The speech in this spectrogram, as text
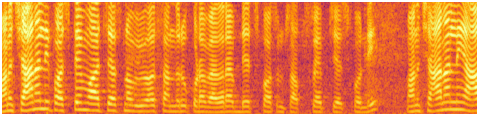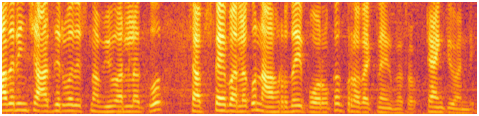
మన ఛానల్ని ఫస్ట్ టైం వాచ్ చేస్తున్న వ్యూవర్స్ అందరూ కూడా వెదర్ అప్డేట్స్ కోసం సబ్స్క్రైబ్ చేసుకోండి. మన ఛానల్ని ఆదరించి ఆశీర్వదిస్తున్న వ్యూవర్లకు సబ్స్క్రైబర్లకు నా హృదయపూర్వక కృతజ్ఞతలు. థ్యాంక్ యూ అండి.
